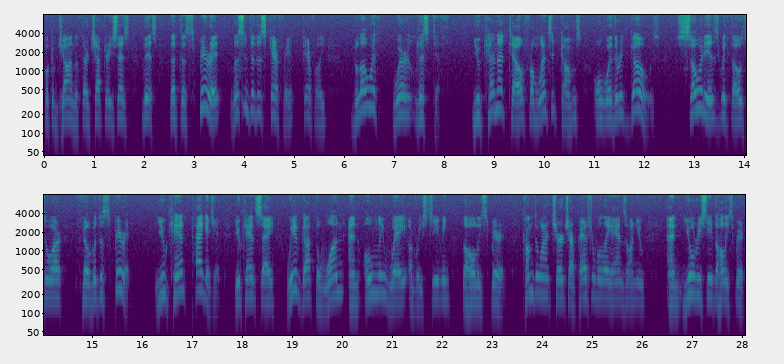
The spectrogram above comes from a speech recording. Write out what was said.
book of John, the third chapter, he says this that the Spirit, listen to this carefully, carefully bloweth where it listeth. You cannot tell from whence it comes or whither it goes. So it is with those who are filled with the Spirit. You can't package it. You can't say, We've got the one and only way of receiving the Holy Spirit. Come to our church, our pastor will lay hands on you, and you'll receive the Holy Spirit.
